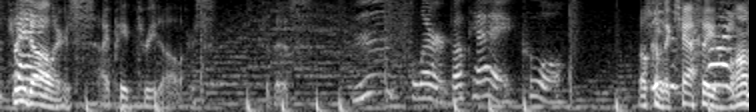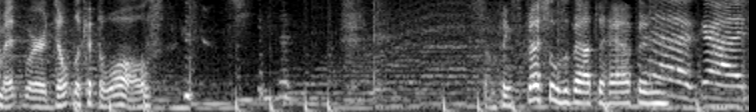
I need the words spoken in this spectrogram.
Three dollars. I paid three dollars for this. Mmm, slurp. Okay, cool. Welcome Jesus to Cafe Christ. Vomit, where don't look at the walls. Jesus. Something special's about to happen. Oh god.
